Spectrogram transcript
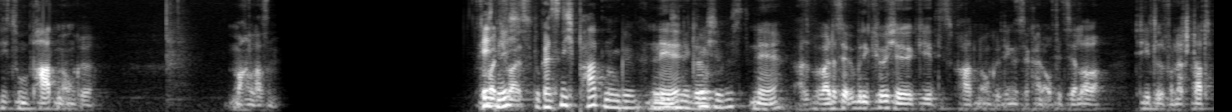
nicht zum Patenonkel machen lassen. Echt nicht? weiß. Du kannst nicht Patenonkel, wenn Nee, du in der du- Kirche bist. Nee, also weil das ja über die Kirche geht, dieses Patenonkel-Ding ist ja kein offizieller Titel von der Stadt.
